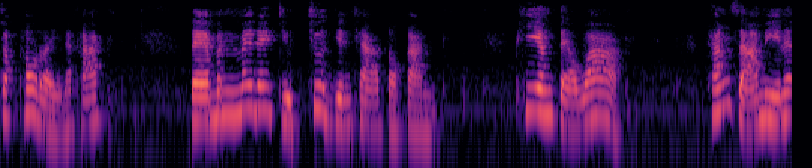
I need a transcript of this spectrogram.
สักเท่าไหร่นะคะ แต่มันไม่ได้จืดชืดเย็นชาต่อกัน เพียงแต่ว่าทั้งสามีและ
